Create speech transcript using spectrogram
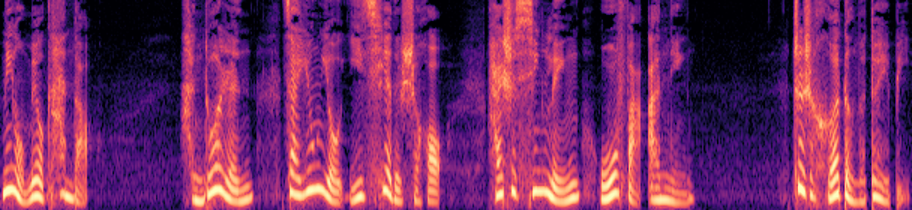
你有没有看到，很多人在拥有一切的时候，还是心灵无法安宁？这是何等的对比！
